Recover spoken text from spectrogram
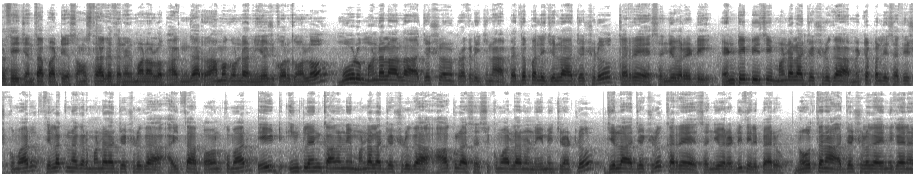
భారతీయ జనతా పార్టీ సంస్థాగత నిర్మాణంలో భాగంగా రామగుండ నియోజకవర్గంలో మూడు మండలాల అధ్యక్షులను ప్రకటించిన పెద్దపల్లి జిల్లా అధ్యక్షుడు కర్రే సంజీవరెడ్డి. ఎన్టీపీసీ మండల అధ్యక్షుడిగా మిట్టపల్లి సతీష్ కుమార్ తిలక్ నగర్ మండల అధ్యక్షుడిగా Aitha Pavan Kumar eight incline colony మండల అధ్యక్షుడిగా ఆకుల శశికుమార్లను నియమించినట్లు జిల్లా అధ్యక్షుడు కర్రే సంజీవరెడ్డి తెలిపారు. నూతన అధ్యక్షులుగా ఎన్నికైన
